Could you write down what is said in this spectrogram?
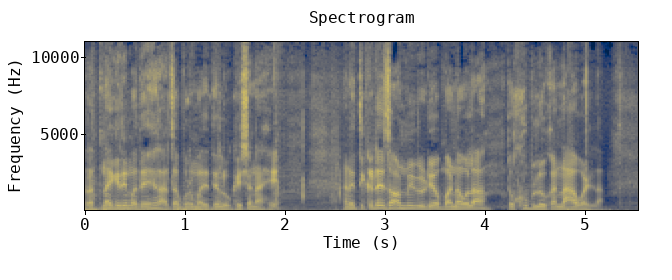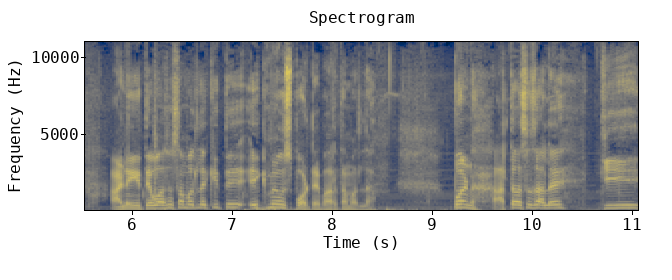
रत्नागिरीमध्ये राजापूरमध्ये ते लोकेशन आहे. आणि तिकडे जाऊन मी व्हिडिओ बनवला तो खूप लोकांना आवडला. आणि तेव्हा असं समजलं की ते एकमेव स्पॉट आहे भारतामधला. पण आता असं झालं आहे की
